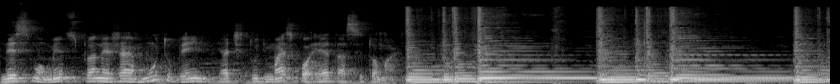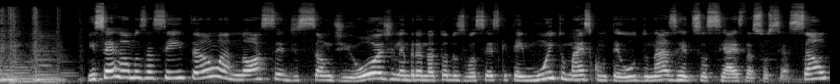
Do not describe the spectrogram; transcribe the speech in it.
Nesses momentos, planejar muito bem é a atitude mais correta a se tomar. Encerramos assim então a nossa edição de hoje, lembrando a todos vocês que tem muito mais conteúdo nas redes sociais da associação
